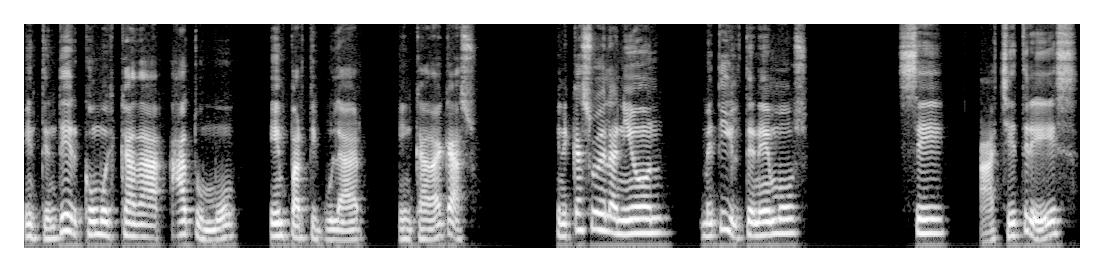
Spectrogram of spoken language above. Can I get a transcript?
entender cómo es cada átomo en particular en cada caso. En el caso del anión metil tenemos CH3.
